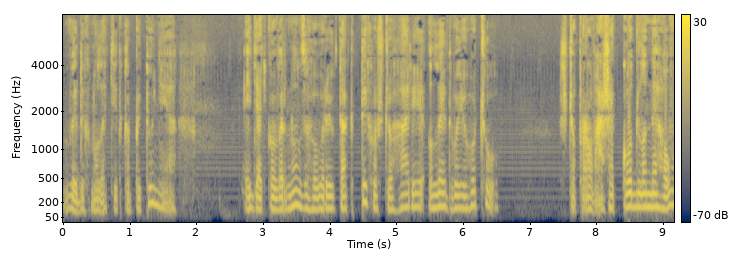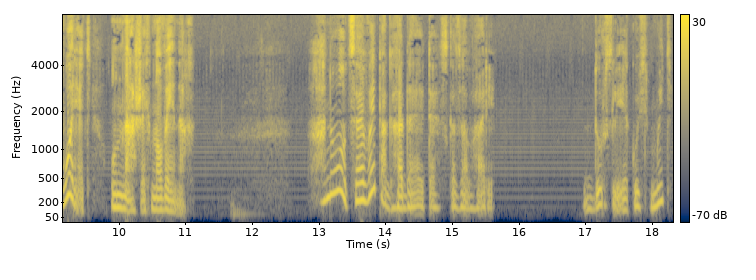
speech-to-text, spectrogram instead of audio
видихнула тітка Петунія, і дядько Вернон заговорив так тихо, що Гаррі ледве його чув. Що про ваше кодло не говорять у наших новинах. Ну, це ви так гадаєте, сказав Гаррі. Дурслі якусь мить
